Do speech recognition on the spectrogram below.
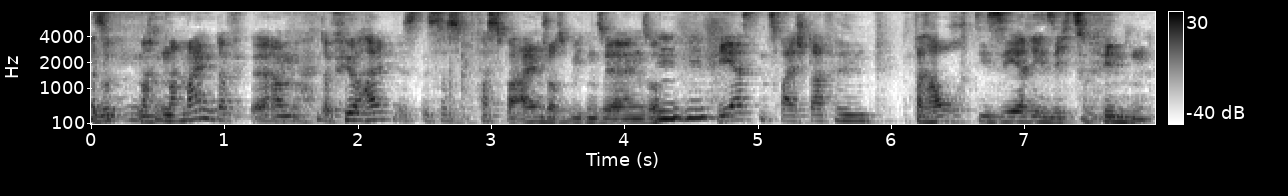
Also nach, nach meinem ähm, Dafürhalten ist, ist das fast bei allen Joss Whedon-Serien so. Mhm. Die ersten zwei Staffeln braucht die Serie sich zu finden.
